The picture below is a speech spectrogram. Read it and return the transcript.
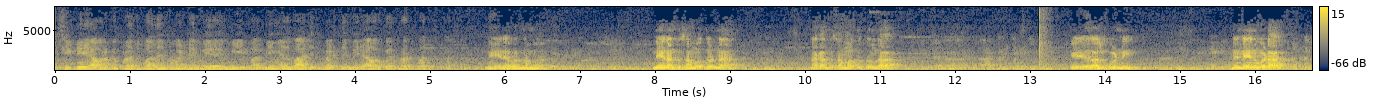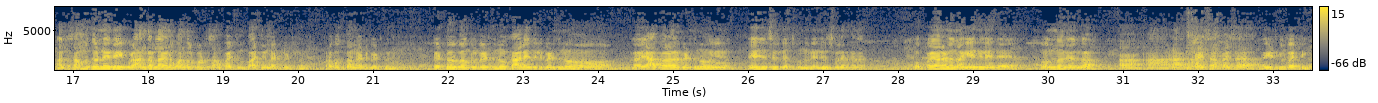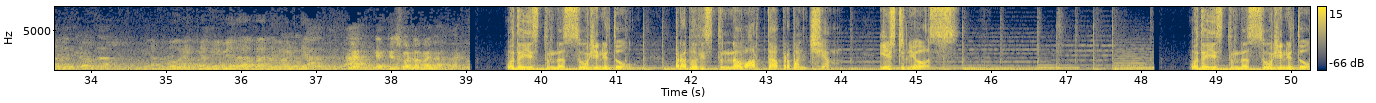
ఈ సిటీ ఎవరికి ప్రతిపాదించమంటే మీ మీ మీద బాధ్యత పెడితే మీరు ఎవరి పేరు ప్రతిపాదిస్తారు నేను ఎవరినమ్మా? నేను అంత సముద్రుడినా నాకు అంత సమర్థత ఉందా? నేను ఏదో అల్పుడిని నేను కూడా అంత సముద్రుడిని అయితే ఇప్పుడు అందరిలాగానే వందల కోట్లు సంపాదించిన పార్టీని అడ్డు పెట్టుకొని ప్రభుత్వాన్ని అడ్డు పెట్టుకొని పెట్రోల్ బంకులు పెడుతును కాలేజీలు పెడుతును వ్యాపారాలు పెడుతును ఏజెన్సీలు తెచ్చుకుందు నేను తెచ్చుకోలేదు కదా. ముప్పై ఆరేళ్ళు నాకు ఏది లేదే. ఉన్నది ఎదుగా పైసా పైసా ఇటుకలు బట్టి. మీ అనుభవ రీత్యా మీ మీద బాధ్యత పెడితే నే- నేను తీసుకోవట్లా బాధ్యత. ఉదయిస్తున్న సూర్యునితో ప్రభవిస్తున్న వార్తా ప్రపంచం ఈస్ట్ న్యూస్. ఉదయిస్తున్న సూర్యునితో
